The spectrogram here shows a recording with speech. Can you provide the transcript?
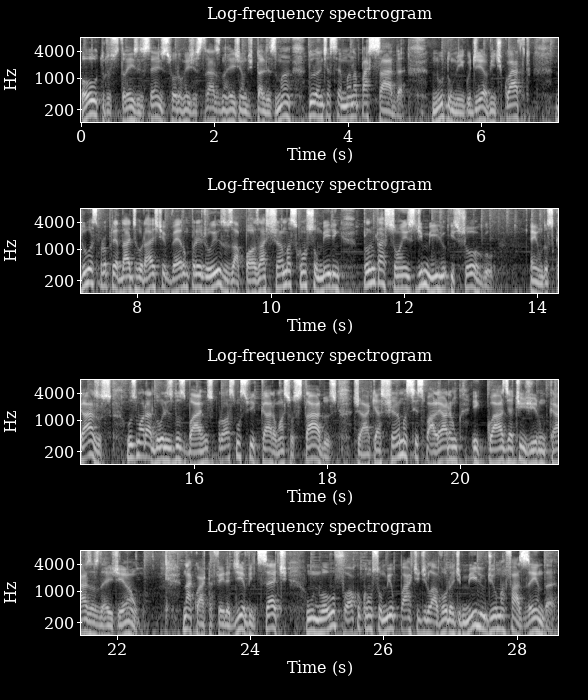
Outros três incêndios foram registrados na região de Talismã durante a semana passada. No domingo, dia 24, duas propriedades rurais tiveram prejuízos após as chamas consumirem plantações de milho e sorgo. Em um dos casos, os moradores dos bairros próximos ficaram assustados, já que as chamas se espalharam e quase atingiram casas da região. Na quarta-feira, dia 27, um novo foco consumiu parte de lavoura de milho de uma fazenda.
